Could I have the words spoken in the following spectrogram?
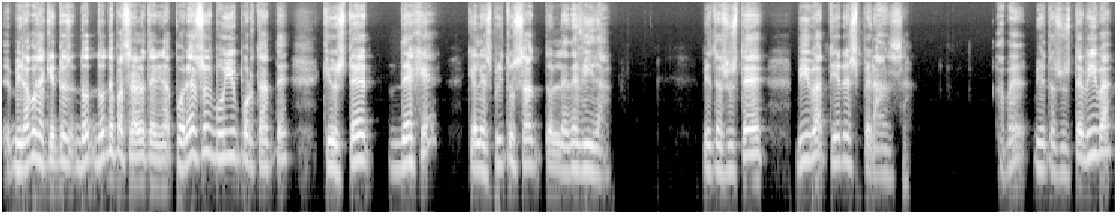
eh, miramos aquí, entonces, ¿dónde pasará la eternidad? Por eso es muy importante que usted deje que el Espíritu Santo le dé vida. Mientras usted viva, tiene esperanza. Amén. Mientras usted viva,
